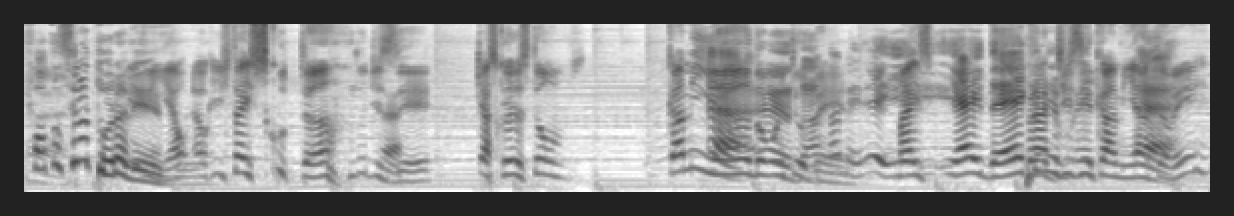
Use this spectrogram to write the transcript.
falta assinatura ali. Enfim, é, o- é o que a gente tá escutando dizer que as coisas estão caminhando É, muito bem. exatamente. E, Mas e a ideia é que Pra ele, desencaminhar é. também,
